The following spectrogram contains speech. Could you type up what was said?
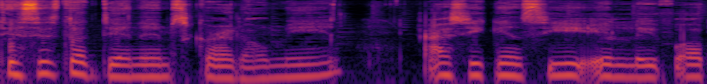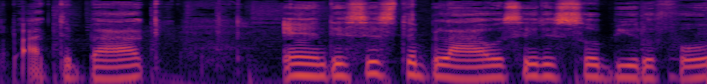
This is the denim skirt on me. As you can see, it lift up at the back. And this is the blouse. It is so beautiful.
